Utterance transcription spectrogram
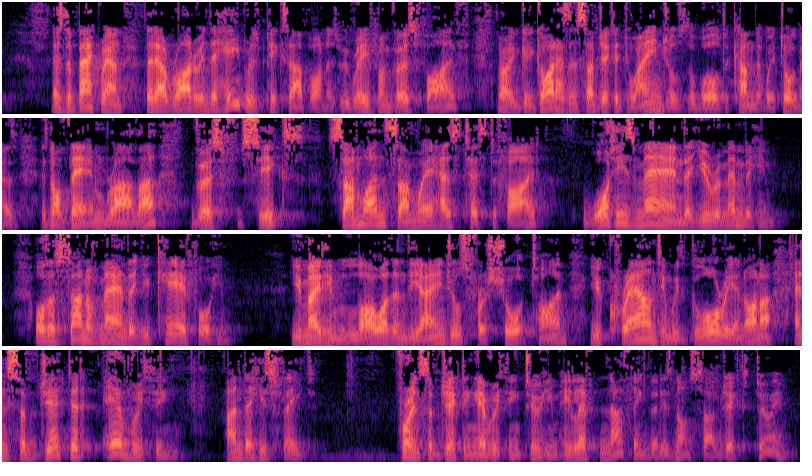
as the background that our writer in the Hebrews picks up on as we read from verse 5. Right, God hasn't subjected to angels the world to come that we're talking about. It's not them, rather, verse 6, someone somewhere has testified, what is man that you remember him? Or the son of man that you care for him? You made him lower than the angels for a short time. You crowned him with glory and honor and subjected everything under his feet. For in subjecting everything to him, he left nothing that is not subject to him.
